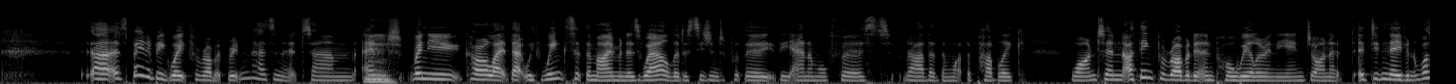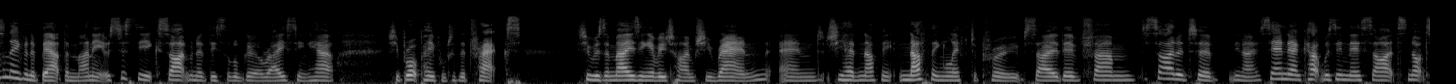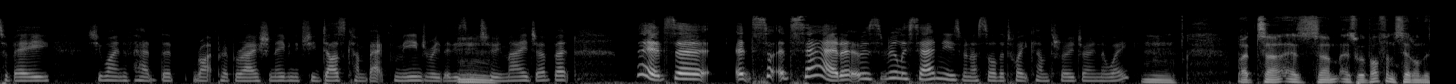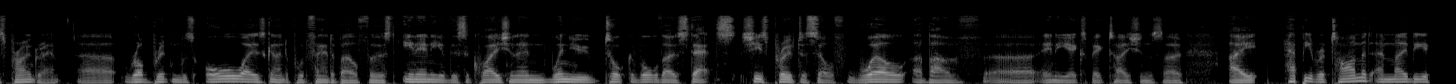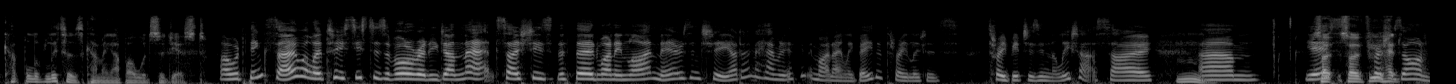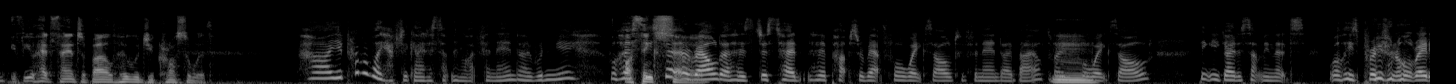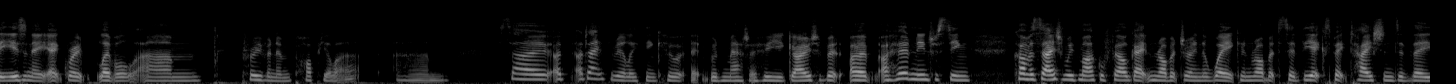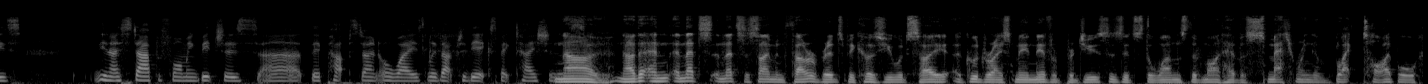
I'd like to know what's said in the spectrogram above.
Uh, it's been a big week for Robert Britton, hasn't it? Um, and Mm. when you correlate that with Winks at the moment as well, the decision to put the, the animal first rather than what the public want. And I think for Robert and Paul Wheeler in the end, John, it, it didn't even it wasn't even about the money. It was just the excitement of this little girl racing. How she brought people to the tracks. She was amazing every time she ran, and she had nothing nothing left to prove. So they've um, decided to, you know, Sandown Cup was in their sights, not to be. She won't have had the right preparation, even if she does come back from the injury that isn't Mm. too major. But yeah, it's a it's it's sad. It was really sad news when I saw the tweet come through during the week. Mm. But uh, as um, as we've often said on this program, uh, Rob Britton was always going to put Fanta Bale first in any of this equation. And when you talk of all those stats, she's proved herself well above uh, any expectations. So, a happy retirement and maybe a couple of litters coming up, I would suggest. I would think so. Well, her two sisters have already done that, so she's the third one in line there, isn't she? I don't know how many. I think there might only be the three litters, three bitches in the litter. So, um, yes, so, so if you pressure's had on. if you had Fanta Bale, who would you cross her with? Oh, you'd probably have to go to something like Fernando, wouldn't you? Well, her I think sister so. Has just had her pups are about four weeks old to Fernando Bale, three Mm. to four weeks old. I think you go to something that's well, he's proven already, isn't he, at group level, um, proven and popular. Um, so I, I don't really think who it would matter who you go to. But I, I heard an interesting conversation with Michael Felgate and Robert during the week, and Robert said the expectations of these you know, star performing bitches, uh, their pups don't always live up to the expectations. No, no, that, and and that's and that's the same in thoroughbreds because you would say a good race mare never produces. It's the ones that might have a smattering of black type or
